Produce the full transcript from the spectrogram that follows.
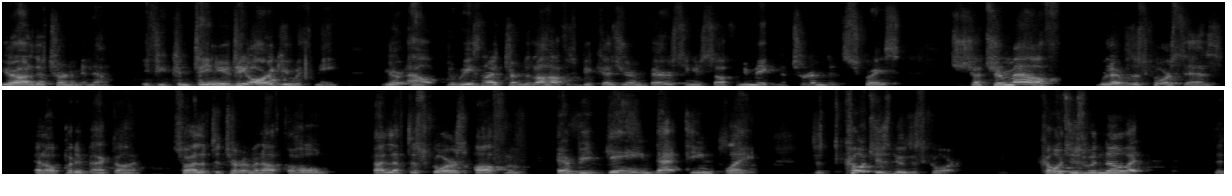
You're out of the tournament now. If you continue to argue with me, you're out. The reason I turned it off is because you're embarrassing yourself and you're making the tournament a disgrace. Shut your mouth, whatever the score says, and I'll put it back on. So I left the tournament off the whole, I left the scores off of every game that team played. The coaches knew the score. Coaches would know it. The,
